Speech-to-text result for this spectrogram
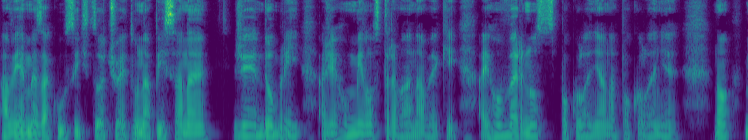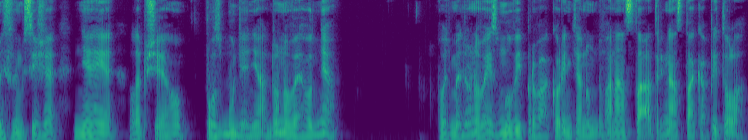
a vieme zakúsiť to, čo je tu napísané, že je dobrý a že jeho milosť trvá na veky a jeho vernosť z pokolenia na pokolenie. No, myslím si, že nie je lepšieho pozbudenia do nového dňa. Poďme do Novej zmluvy, 1. Korintianom 12. a 13. kapitola. E,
